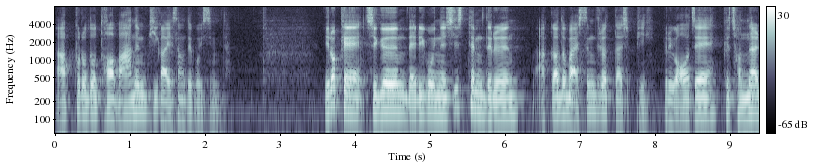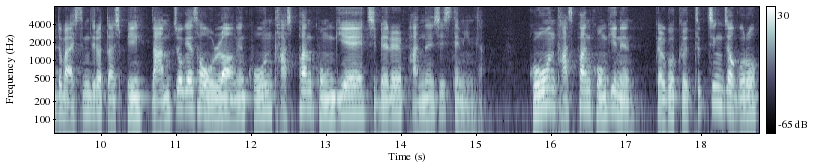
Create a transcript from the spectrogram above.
앞으로도 더 많은 비가 예상되고 있습니다. 이렇게 지금 내리고 있는 시스템들은 아까도 말씀드렸다시피 그리고 어제 그 전날도 말씀드렸다시피 남쪽에서 올라오는 고온 다습한 공기의 지배를 받는 시스템입니다. 고온 다습한 공기는 결국 그 특징적으로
